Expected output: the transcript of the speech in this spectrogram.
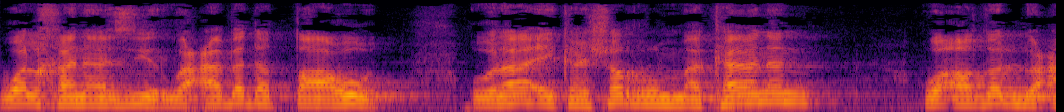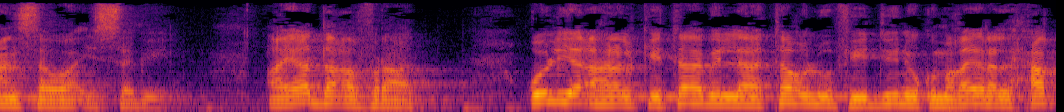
wاlkhanaaziir wacabada الطaaguut ulaa'ika sharu makaana waadaluu can sawaaءi الsabiil aayadda afraad qul ya ahla اlkitaabi laa tagluu fi diinikum hayra اlxaq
